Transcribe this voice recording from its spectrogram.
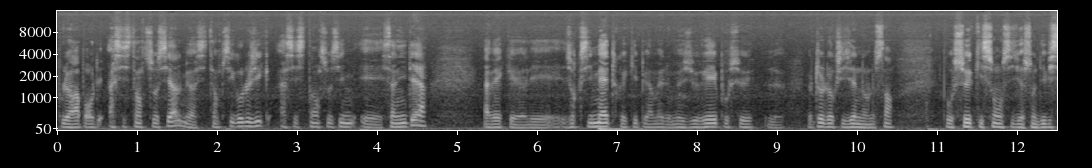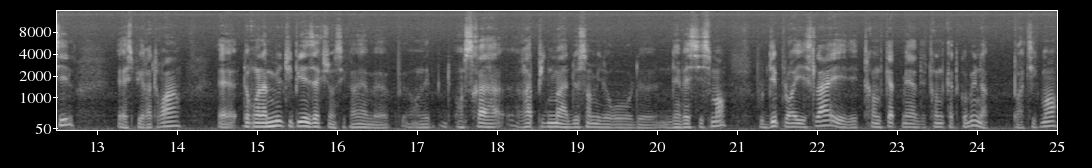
pour leur apporter assistance sociale, mais assistance psychologique, assistance aussi et sanitaire, avec euh, les oxymètres qui permettent de mesurer pour ceux le le taux d'oxygène dans le sang pour ceux qui sont en situation difficile, respiratoire. Euh, donc on a multiplié les actions. C'est quand même, euh, on, sera rapidement à 200 000 euros d'investissement pour déployer cela et les 34 maires des 34 communes pratiquement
